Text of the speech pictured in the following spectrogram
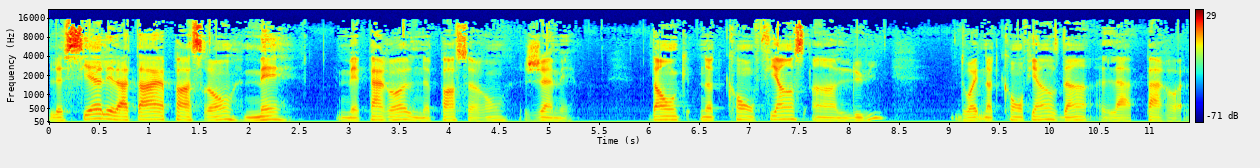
Le ciel et la terre passeront, mais mes paroles ne passeront jamais. Donc, notre confiance en lui doit être notre confiance dans la parole.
